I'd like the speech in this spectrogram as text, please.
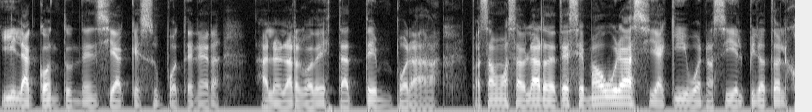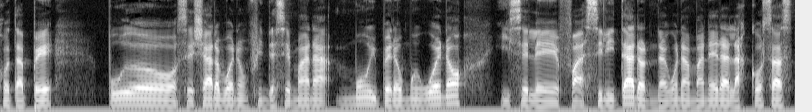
y la contundencia que supo tener a lo largo de esta temporada. Pasamos a hablar de TC Mauras y aquí, bueno, sí, el piloto del JP pudo sellar, bueno, un fin de semana muy pero muy bueno y se le facilitaron de alguna manera las cosas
